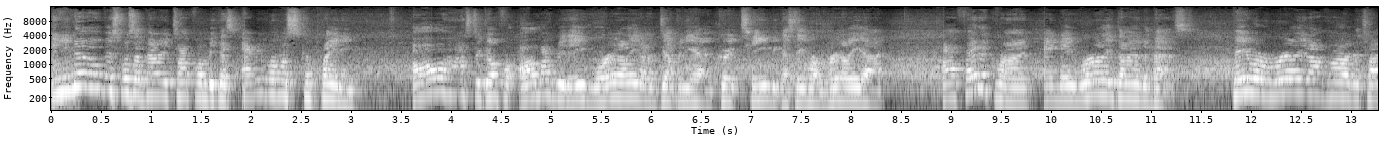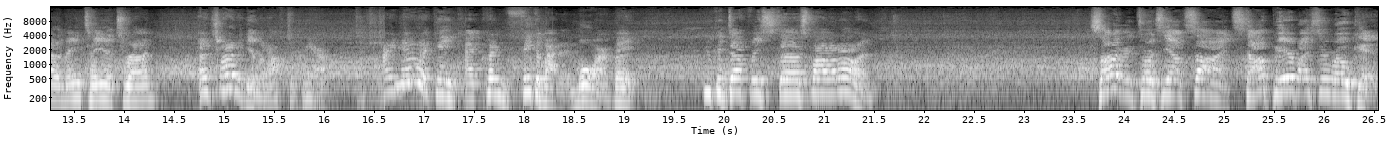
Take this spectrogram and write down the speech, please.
And you know this was a very tough one because everyone was complaining. All has to go for Ullmark, but they really are definitely a good team because they were really a athletic run and they really done it the best. They were really not hard to try to maintain its run and try to give it off to here. I know I, I couldn't think about it more, but you could definitely uh, spot it on. Simon towards the outside. Stop here by Sorokin.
